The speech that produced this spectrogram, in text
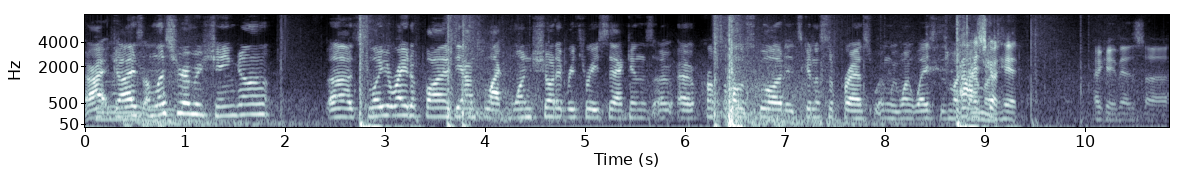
Alright guys, unless you're a machine gun, uh, slow your rate of fire down to like one shot every three seconds. Uh, uh, across the whole squad, it's gonna suppress and we won't waste as much Ah, I ammo. just got hit. Okay, there's uh.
